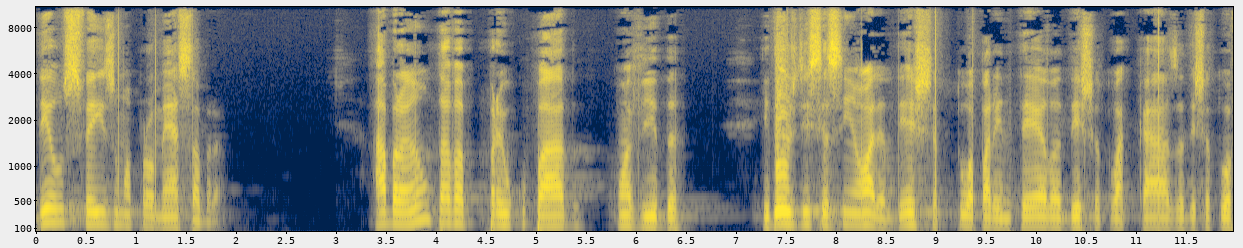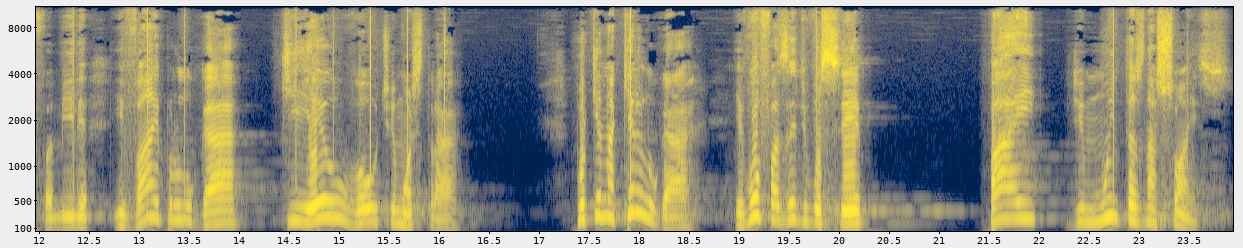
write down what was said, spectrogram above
Deus fez uma promessa a Abraão. Abraão estava preocupado com a vida. E Deus disse assim: Olha, deixa tua parentela, deixa tua casa, deixa tua família e vai para o lugar que eu vou te mostrar. Porque naquele lugar eu vou fazer de você pai de muitas nações.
